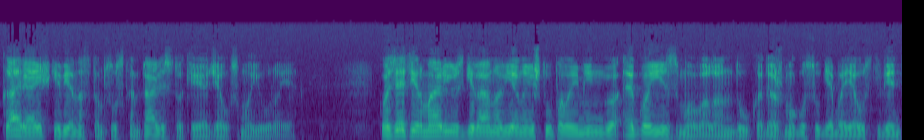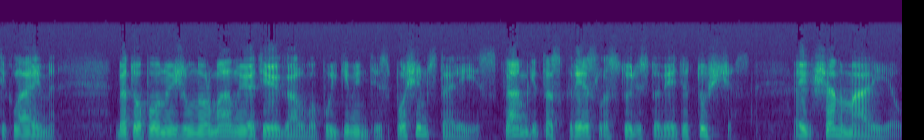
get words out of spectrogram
ką reiškia vienas tamsus kampelis tokioje džiaugsmo jūroje? Kozetė ir Marijus gyveno vieną iš tų palaimingo egoizmo valandų, kada žmogus sugeba jausti vien tik laimę. Be to ponui Žilnormanui atėjo į galvą puikiai mintis. Po šimts tarėjais, kamgi tas krėslas turi stovėti tuščias. Eik šian, Marijau.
